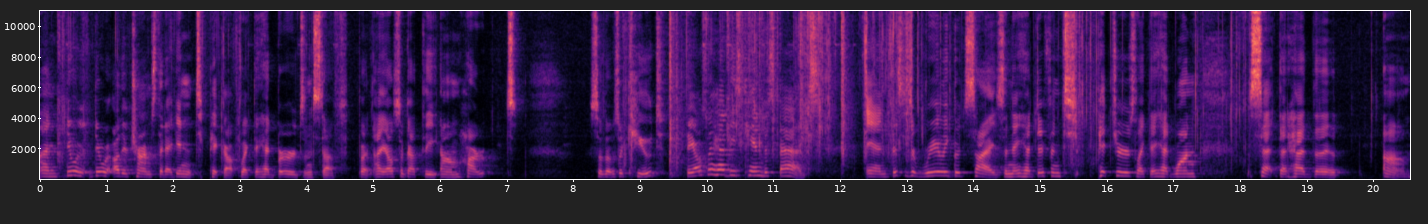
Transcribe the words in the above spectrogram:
And there were there were other charms that I didn't pick up, like they had birds and stuff. But I also got the um, hearts. So those are cute. They also had these canvas bags. And this is a really good size. And they had different pictures, like they had one set that had the um,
